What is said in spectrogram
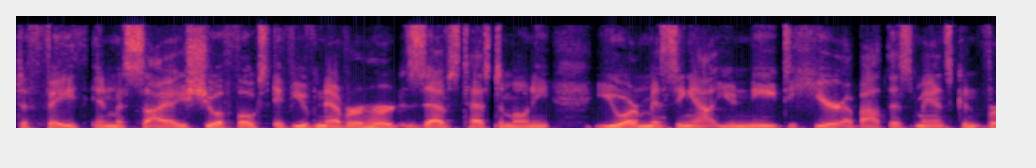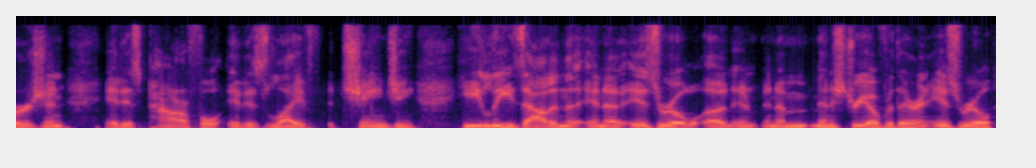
to faith in Messiah Yeshua. Folks, if you've never heard Zev's testimony, you are missing out. You need to hear about this man's conversion. It is powerful. It is life changing. He leads out in the in a Israel uh, in, in a ministry over there in Israel,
